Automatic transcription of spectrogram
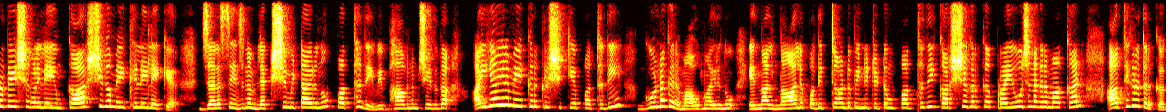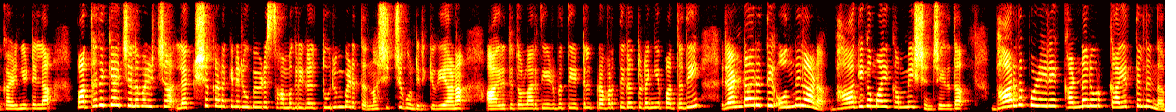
പ്രദേശങ്ങളിലെയും കാർഷിക മേഖലയിലേക്ക് ജലസേചനം ലക്ഷ്യമിട്ടായിരുന്നു പദ്ധതി വിഭാവനം ചെയ്തത്. അയ്യായിരം ഏക്കർ കൃഷിക്ക് പദ്ധതി ഗുണകരമാവുമായിരുന്നു. എന്നാൽ നാല് പതിറ്റാണ്ട് പിന്നിട്ടിട്ടും പദ്ധതി കർഷകർക്ക് പ്രയോജനകരമാക്കാൻ അധികൃതർക്ക് കഴിഞ്ഞിട്ടില്ല. പദ്ധതിക്കായി ചെലവഴിച്ച ലക്ഷക്കണക്കിന് രൂപയുടെ സാമഗ്രികൾ തുരുമ്പെടുത്ത് നശിച്ചുകൊണ്ടിരിക്കുകയാണ്. ആയിരത്തി തൊള്ളായിരത്തി എഴുപത്തി എട്ടിൽ പ്രവർത്തികൾ തുടങ്ങിയ പദ്ധതി രണ്ടായിരത്തി ഒന്നിലാണ് ഭാഗികമായി കമ്മീഷൻ ചെയ്തത്. ഭാരതപ്പുഴയിലെ കണ്ണനൂർ കയത്തിൽ നിന്ന്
